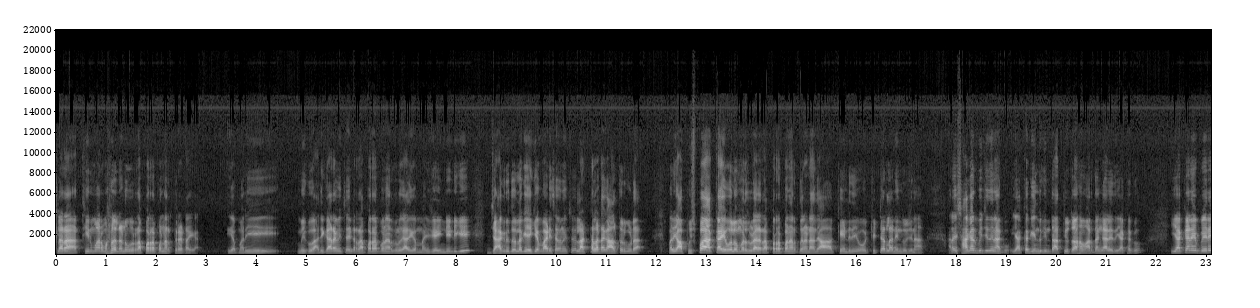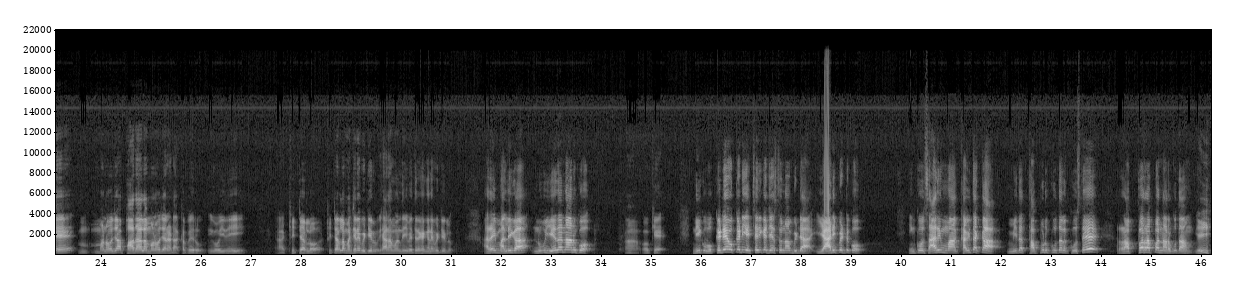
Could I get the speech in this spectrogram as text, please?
ఇట్లారా తీన్మార్మలను రప్పరప్ప నరుకుతారట ఇక. ఇక మరి మీకు అధికారం ఇచ్చారంటే రప్పరప్ప నరకులు కాదు ఇక. మంచిగా ఇంటింటికి జాగృతుల్లోకి ఏకే పాడి సెవెన్ లట్ట లట్టగా ఆలుతారు కూడా. మరి ఆ పుష్ప అక్క ఎవరో మరి చూడాలి? రప్పరప్ప నరుకుతానంట అది. ఆ అక్క ఏంటిది? ఓ ట్విట్టర్లో నేను చూసిన. అరే షాక్ అనిపించింది నాకు. ఈ అక్కకి ఎందుకు ఇంత అత్యుత్సాహం? అర్థం కాలేదు ఈ అక్కకు. ఈ అక్క అనే పేరే మనోజ పాదాల మనోజ అనట అక్క పేరు. ఇగో ఇది ట్విట్టర్లో ట్విట్టర్లో మంచిగానే పెట్టిర్రు చాలామంది వ్యతిరేకంగానే పెట్టిర్రు. అరే మళ్ళీగా నువ్వు ఏదన్నా అనుకో. ఓకే. నీకు ఒక్కటే ఒక్కటి హెచ్చరిక చేస్తున్నాం బిడ్డ యాడి పెట్టుకో. ఇంకోసారి మా కవితక్క మీద తప్పుడు కూతలు కూస్తే రప్ప రప్ప నరుకుతాం. ఎయ్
